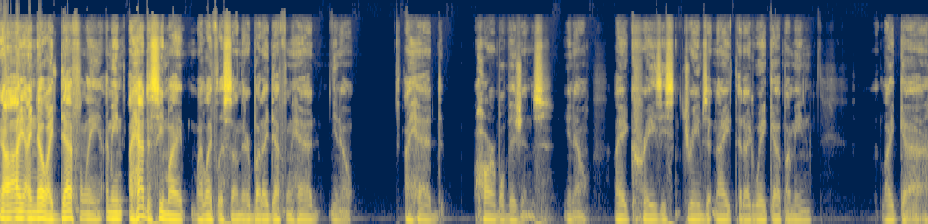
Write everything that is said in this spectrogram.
you know, I, I know I definitely, I mean, I had to see my, my lifeless son there, but I definitely had, you know, I had horrible visions, you know, I had crazy dreams at night that I'd wake up. I mean, like, uh,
